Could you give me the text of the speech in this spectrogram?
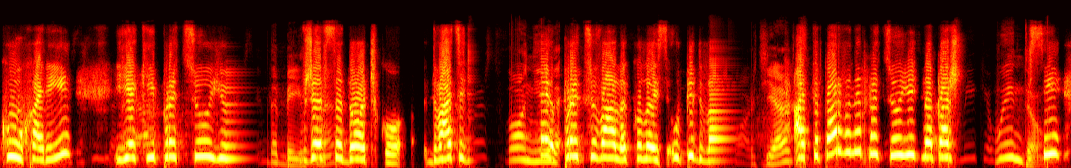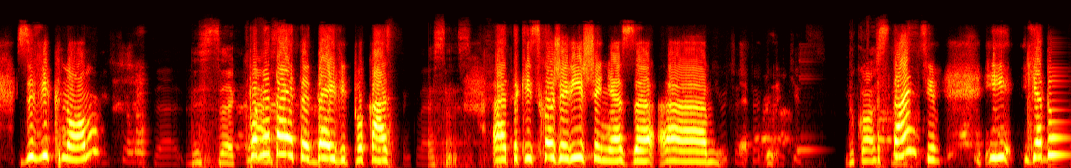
кухарі, які працюють вже в садочку, 20 floor near е, the працювали колись у підвалі, а тепер вони працюють на a window. Поверсі з вікном. this uh, class Пам'ятаєте, Дейвід показує е, таке схоже рішення з е, because станців, і я думаю,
